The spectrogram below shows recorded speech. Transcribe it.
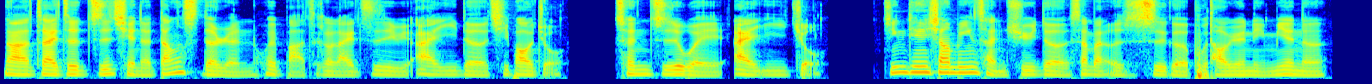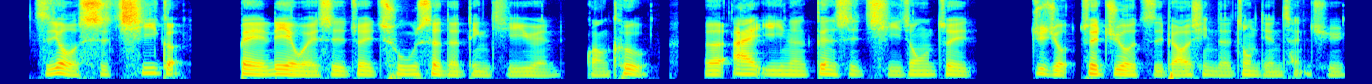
那在这之前呢，当时的人会把这个来自于爱伊的气泡酒称之为爱伊酒。今天香槟产区的三百二十四个葡萄园里面呢，只有十七个被列为是最出色的顶级园广库，而爱伊呢，更是其中最具有最具有指标性的重点产区。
